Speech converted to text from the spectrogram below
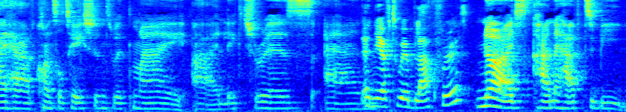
I have consultations with my uh, lecturers and, And you have to wear black for it? no, I just kind of have to be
